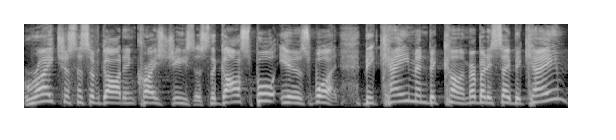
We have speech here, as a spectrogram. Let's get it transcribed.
righteousness of God in Christ Jesus. The gospel is what? Became and become. Everybody say became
